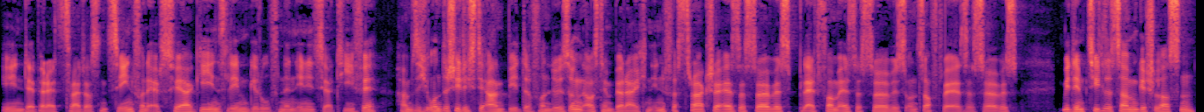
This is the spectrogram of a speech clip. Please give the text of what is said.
In der bereits 2010 von AppSphere AG ins Leben gerufenen Initiative haben sich unterschiedlichste Anbieter von Lösungen aus den Bereichen Infrastructure as a Service, Platform as a Service und Software as a Service mit dem Ziel zusammengeschlossen,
